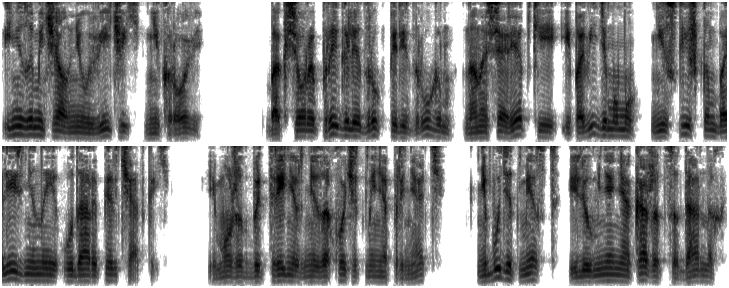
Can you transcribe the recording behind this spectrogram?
и не замечал ни увечий, ни крови. Боксеры прыгали друг перед другом, нанося редкие и, по-видимому, не слишком болезненные удары перчаткой. И, может быть, тренер не захочет меня принять? Не будет мест или у меня не окажется данных,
